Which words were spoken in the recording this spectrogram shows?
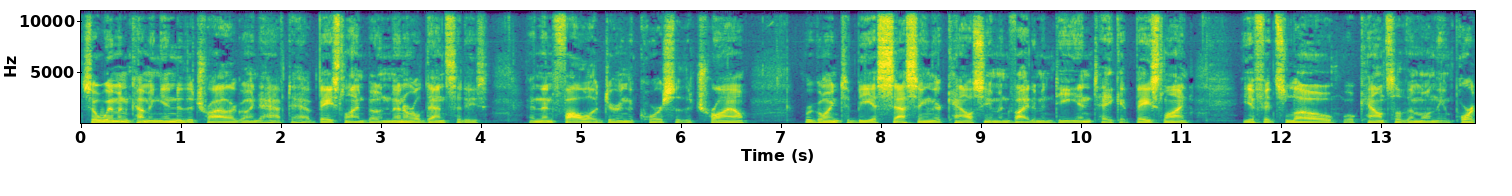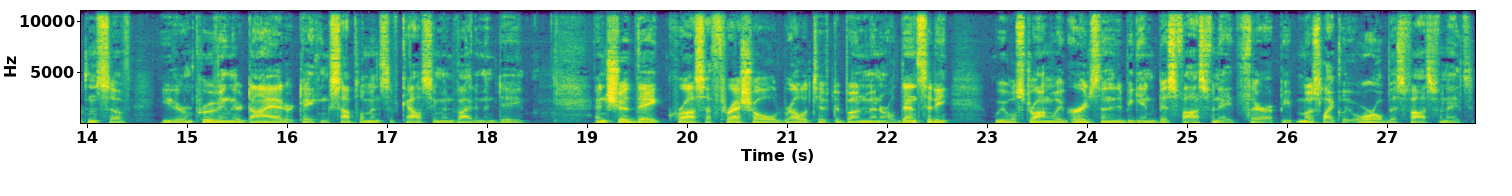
So, women coming into the trial are going to have to have baseline bone mineral densities and then followed during the course of the trial. We're going to be assessing their calcium and vitamin D intake at baseline. If it's low, we'll counsel them on the importance of either improving their diet or taking supplements of calcium and vitamin D. And should they cross a threshold relative to bone mineral density, we will strongly urge them to begin bisphosphonate therapy, most likely oral bisphosphonates,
